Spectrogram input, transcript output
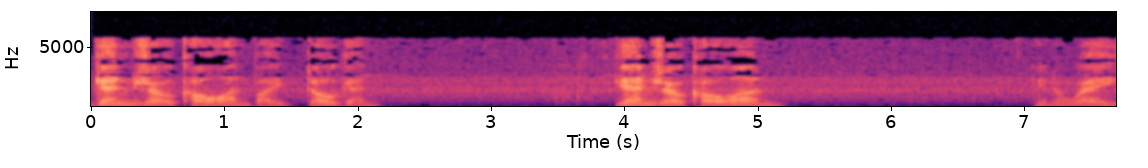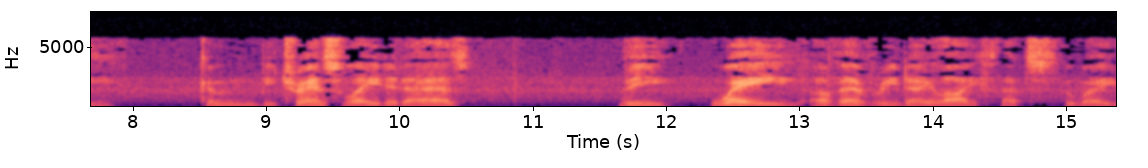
Genjo Koan by Dogen. Genjo Koan, in a way, can be translated as the way of everyday life. That's the way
